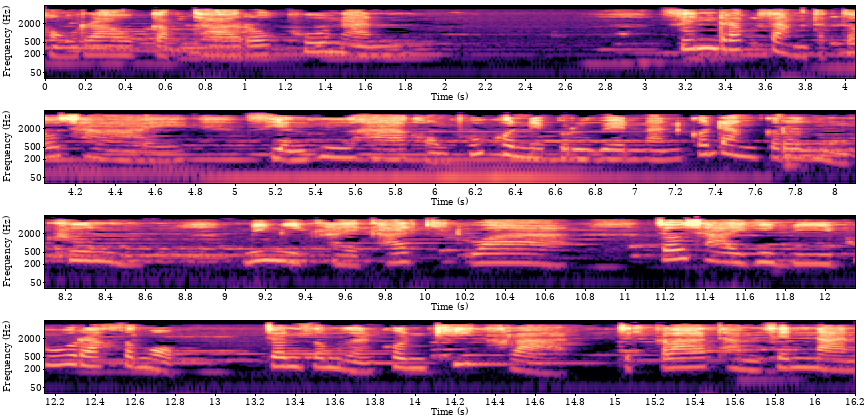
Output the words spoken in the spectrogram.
ของเรากับทารกผู้นั้น สิ้นรับสั่งจากเจ้าชาย เสียงฮือฮาของผู้คนในบริเวณนั้นก็ดังกระหึ่มขึ้น ไม่มีใครคาดคิดว่า เจ้าชายฮีบีผู้รักสงบ จนเสมือนคนขี้ขลาดจะกล้าทำเช่นนั้น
